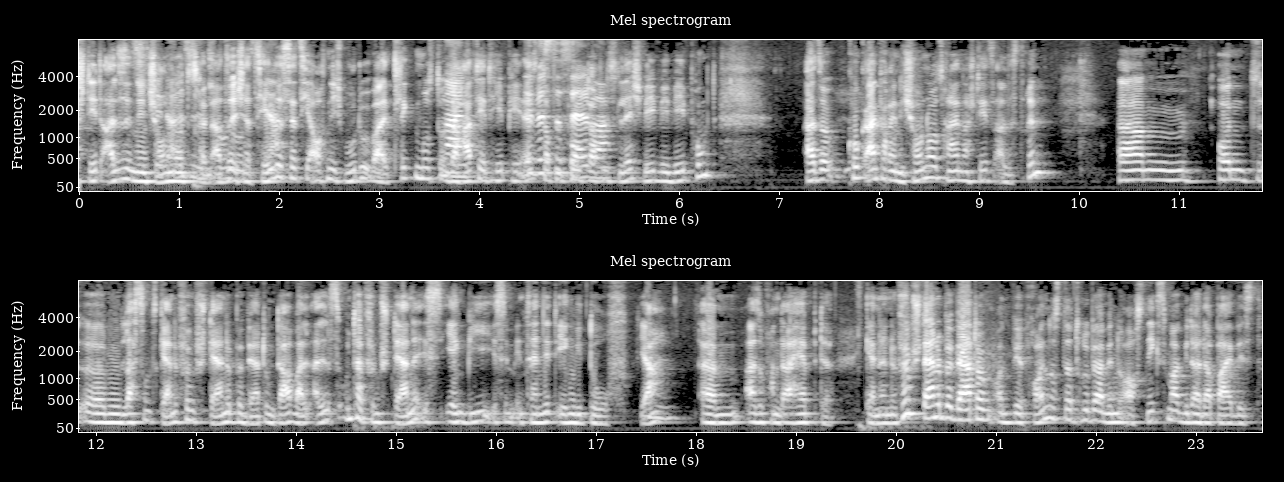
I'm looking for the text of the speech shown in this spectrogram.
steht alles in den Show Notes drin. Also ich erzähle ja. das jetzt hier auch nicht, wo du überall klicken musst unter https www. Also guck einfach in die Shownotes rein, da steht es alles drin. Ähm, und ähm, lasst uns gerne 5-Sterne-Bewertung da, weil alles unter 5 Sterne ist irgendwie, ist im Internet irgendwie doof. Ja? Mhm. Ähm, also von daher bitte gerne eine 5-Sterne-Bewertung und wir freuen uns darüber, wenn du auch das nächste Mal wieder dabei bist.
